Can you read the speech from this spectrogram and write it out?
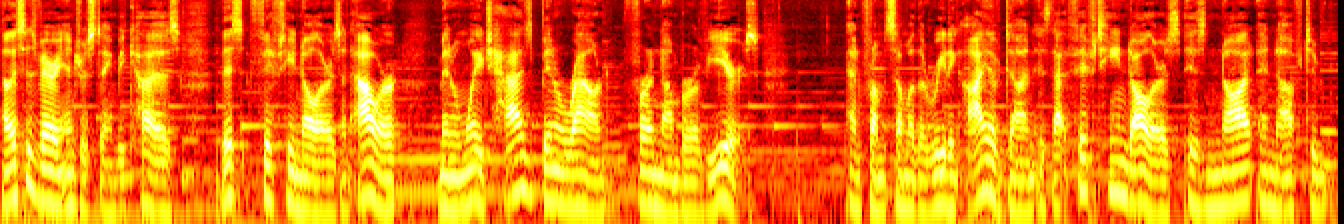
Now, this is very interesting because this $15 an hour minimum wage has been around for a number of years. And from some of the reading I have done, is that $15 is not enough to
